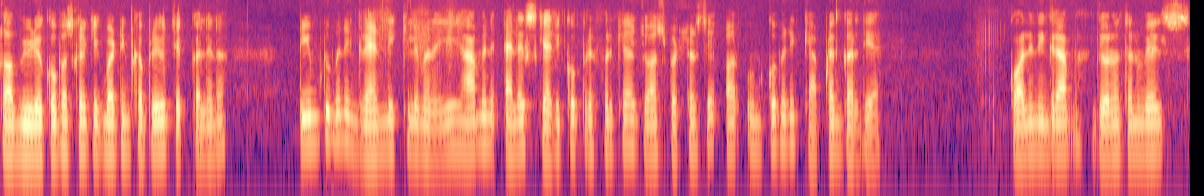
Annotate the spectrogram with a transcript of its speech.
तो आप वीडियो को बस करके एक बार टीम का प्रिव्यू चेक कर लेना। टीम टू मैंने ग्रैंड लीग के लिए बनाई है। यहाँ मैंने एलेक्स कैरी को प्रेफर किया, जॉर्ज बटलर से, और उनको मैंने कैप्टन कर दिया है। Colin Ingram, Jonathan Wells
